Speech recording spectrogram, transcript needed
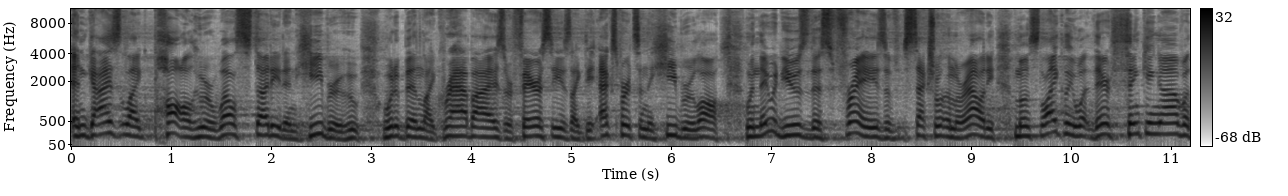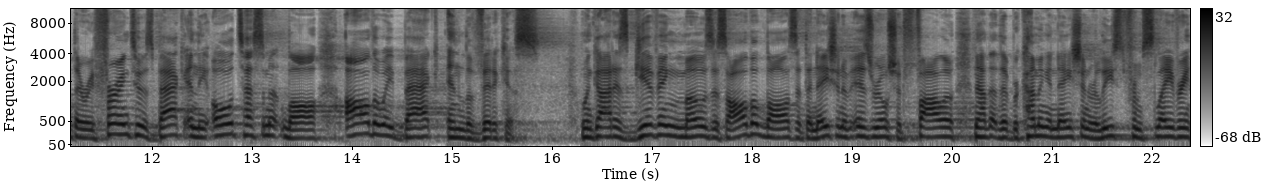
And guys like Paul, who are well studied in Hebrew, who would have been like rabbis or Pharisees, like the experts in the Hebrew law, when they would use this phrase of sexual immorality, most likely what they're thinking of, what they're referring to, is back in the Old Testament law, all the way back in Leviticus when God is giving Moses all the laws that the nation of Israel should follow now that they're becoming a nation released from slavery.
